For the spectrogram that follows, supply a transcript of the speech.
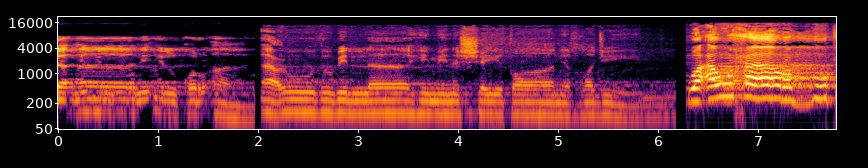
لآن القرآن. أ ع و ذ ب ا ل ل ه من ا ل ش ي ط ا ن ا ل ج ي م وأوحى ربك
